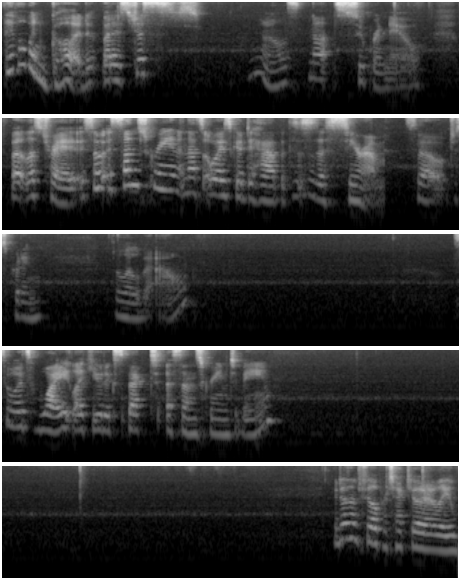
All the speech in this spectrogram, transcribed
they've all been good, but it's just you know it's not super new. But let's try it. So it's sunscreen and that's always good to have, but this is a serum. So just putting a little bit out. So it's white like you'd expect a sunscreen to be. It doesn't feel particularly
